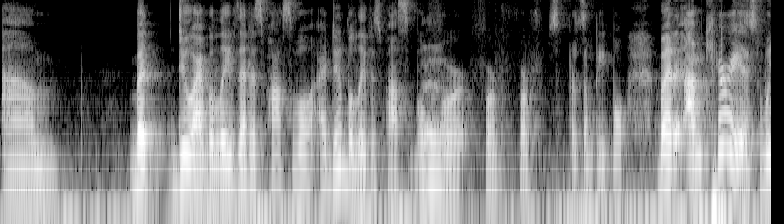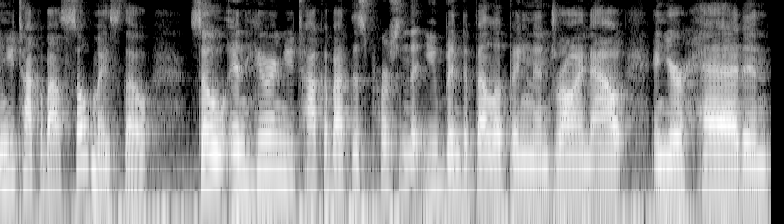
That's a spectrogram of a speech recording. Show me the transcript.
Um, but do I believe that it's possible? I do believe it's possible Yeah. for, for, for, for some people. But I'm curious when you talk about soulmates, though. So, in hearing you talk about this person that you've been developing and drawing out in your head and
